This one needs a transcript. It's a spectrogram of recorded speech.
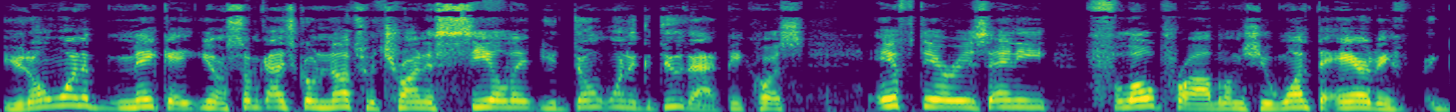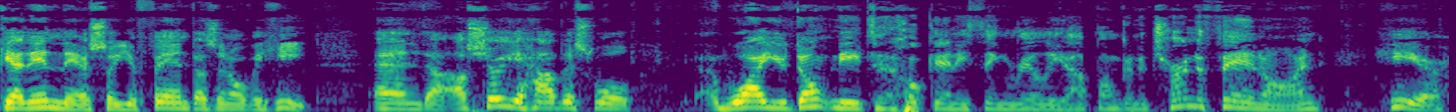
You don't want to make a, you know, some guys go nuts with trying to seal it. You don't want to do that because if there is any flow problems, you want the air to get in there so your fan doesn't overheat. And uh, I'll show you how this will, why you don't need to hook anything really up. I'm going to turn the fan on here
